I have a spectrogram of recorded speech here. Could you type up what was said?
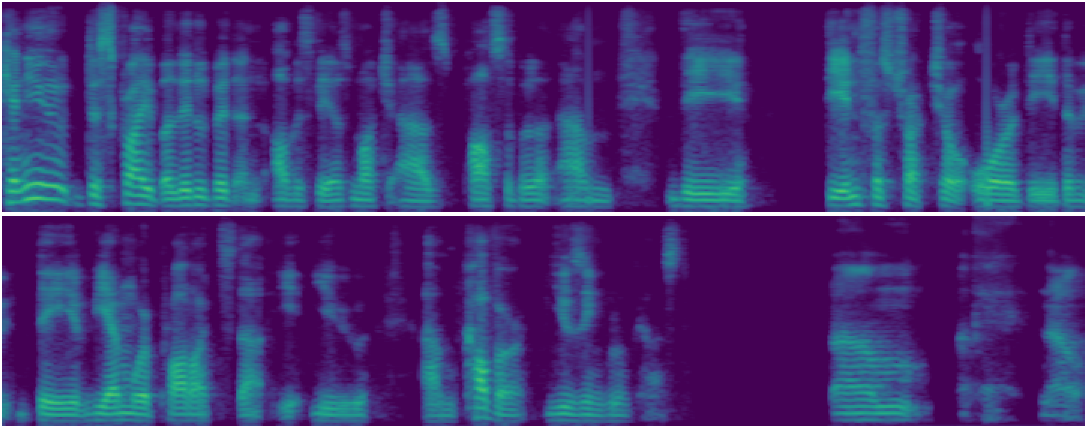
can you describe a little bit, and obviously as much as possible, um, the the infrastructure or the the, the VMware products that you um, cover using Runecast? Um, okay, now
